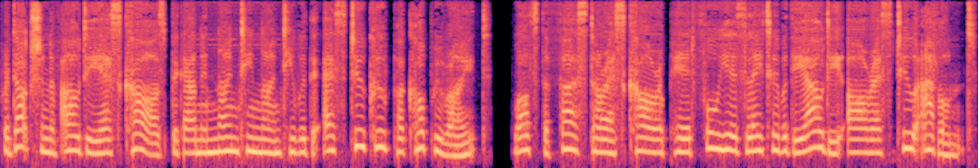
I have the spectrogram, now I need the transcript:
Production of Audi S cars began in 1990 with the S2 Coupé copyright, whilst the first RS car appeared four years later with the Audi RS2 Avant.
